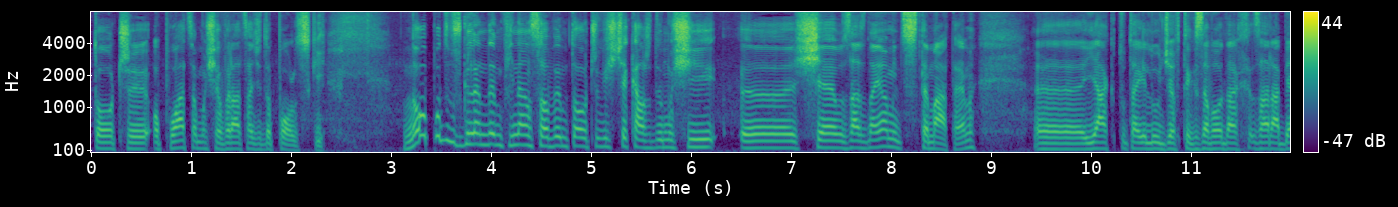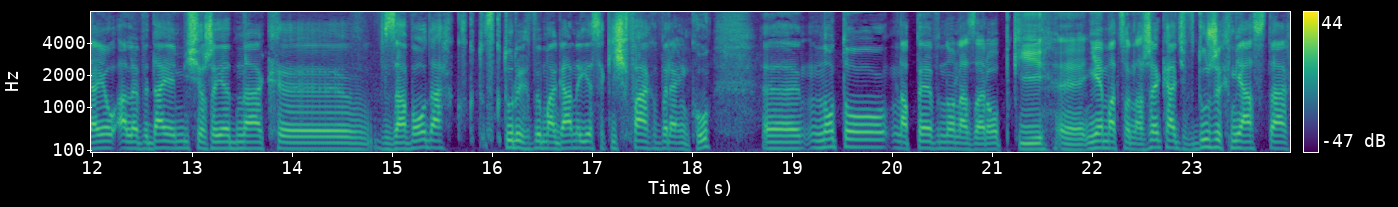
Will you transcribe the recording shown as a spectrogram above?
to czy opłaca mu się wracać do Polski. No, pod względem finansowym to oczywiście każdy musi się zaznajomić z tematem, jak tutaj ludzie w tych zawodach zarabiają, ale wydaje mi się, że jednak e, w zawodach, w których wymagany jest jakiś fach w ręku, e, no to na pewno na zarobki e, nie ma co narzekać. W dużych miastach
